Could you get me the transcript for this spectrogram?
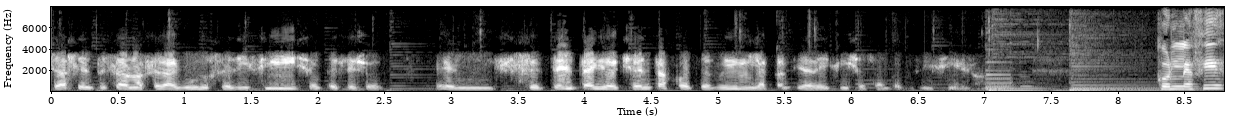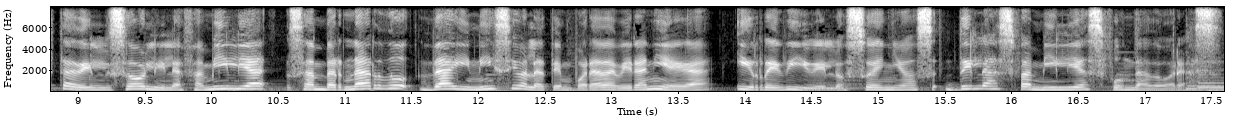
ya se empezaron a hacer algunos edificios, qué sé yo. El 70 y 80 fue terrible la cantidad de edificios que se hicieron. Con la fiesta del sol y la familia, San Bernardo da inicio a la temporada veraniega y revive los sueños de las familias fundadoras.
